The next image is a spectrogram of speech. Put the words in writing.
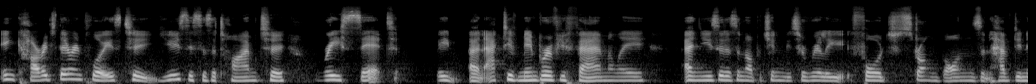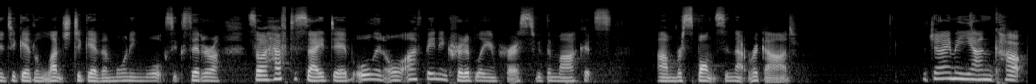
encourage their employees to use this as a time to reset, be an active member of your family, and use it as an opportunity to really forge strong bonds and have dinner together, lunch together, morning walks, etc. So I have to say, Deb, all in all, I've been incredibly impressed with the market's um, response in that regard. The Jamie Young Cup.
